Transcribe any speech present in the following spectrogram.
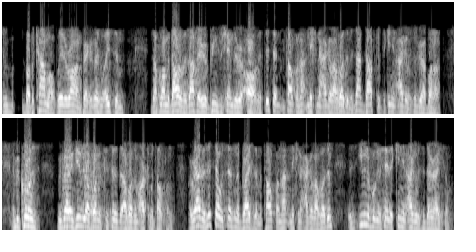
in Baba Kamo later on, Perka Gozel Eisim, Daf Lamadal of the Daf here brings B'Shem the all that this said metaltlin not nikna agav avodim is not dafka the Kenyan agav is under Rabbanon, and because regarding Din Rabbanon is considered the avodim are metaltlin. But rather, this that what says in the Brisa that metaltlin not nikna agav avodim is even if we're going to say that Kenyan agav is the Daraisa.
